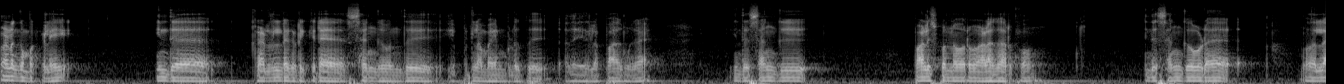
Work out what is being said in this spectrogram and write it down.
வணக்கம் மக்களே. இந்த கடலில் கிடைக்கிற சங்கு வந்து எப்படிலாம் பயன்படுது அதை இதில் பாருங்கள் இந்த சங்கு பாலிஷ் பண்ண ஒரு அழகாக இருக்கும். இந்த சங்கோட முதல்ல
